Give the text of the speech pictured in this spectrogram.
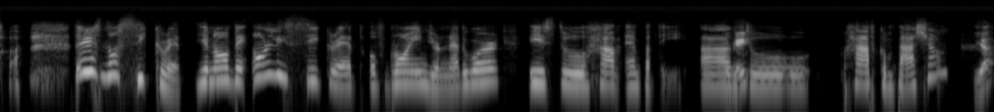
there is no secret. You know, the only secret of growing your network is to have empathy and Okay. to have compassion yeah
